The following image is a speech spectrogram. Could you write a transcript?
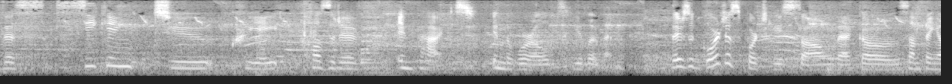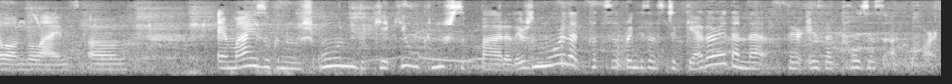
this seeking to create positive impact in the world you live in. There's a gorgeous Portuguese song that goes something along the lines of é mais o que nos une do que aquilo que nos separa. There's more that puts brings us together than that there is that pulls us apart.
